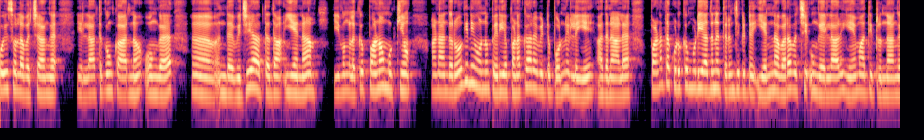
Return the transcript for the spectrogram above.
பொய் சொல்ல வச்சாங்க. எல்லாத்துக்கும் காரணம் உங்கள் இந்த விஜயா அத்தை தான். ஏன்னா இவங்களுக்கு பணம் முக்கியம். ஆனால் அந்த ரோகிணி ஒன்றும் பெரிய பணக்கார வீட்டு பொண்ணு இல்லையே. அதனால் பணத்தை கொடுக்க முடியாதுன்னு தெரிஞ்சுக்கிட்டு என்னை வர வச்சு உங்கள் எல்லாரும் ஏமாத்திட்டு இருந்தாங்க.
